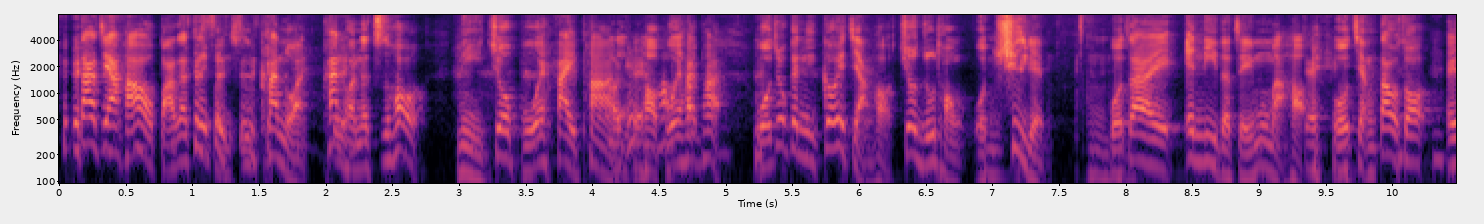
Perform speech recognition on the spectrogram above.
大家好好把它这本书看完，看完了之后你就不会害怕了哈，不会害怕。我就跟你各位讲哈，就如同我去年。我在 Andy 的节目嘛，哈，我讲到说，哎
